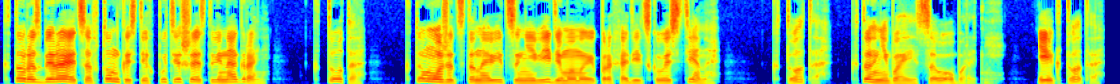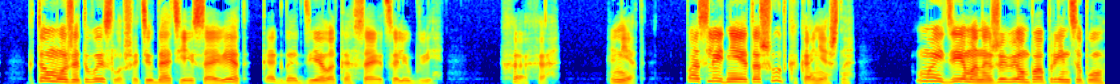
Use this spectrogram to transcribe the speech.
кто разбирается в тонкостях путешествий на грань. Кто-то, кто может становиться невидимым и проходить сквозь стены. Кто-то, кто не боится оборотней, и кто-то, кто может выслушать и дать ей совет, когда дело касается любви. Ха-ха. Нет, последнее это шутка, конечно. Мы, демоны, живем по принципу:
